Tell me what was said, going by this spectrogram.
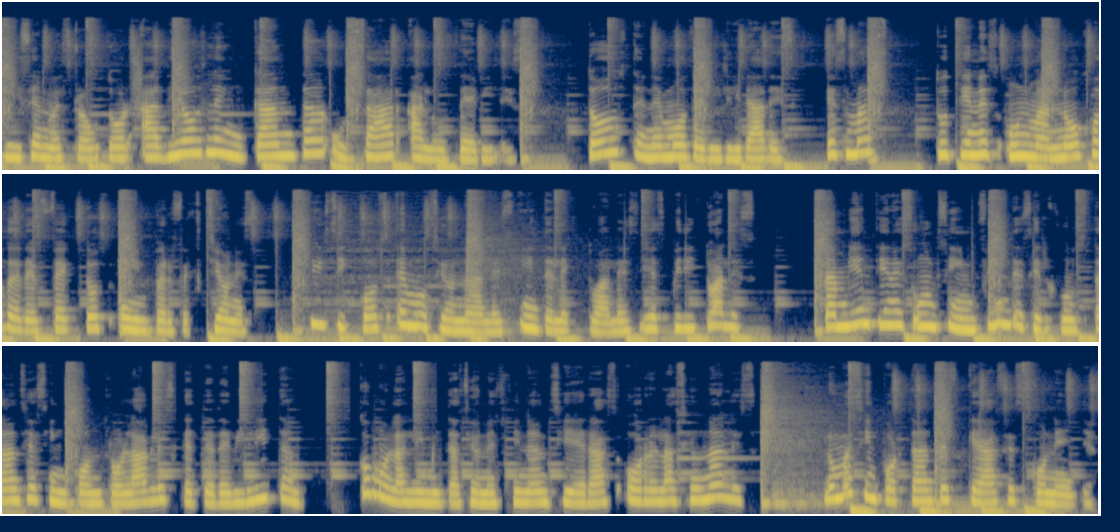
Dice nuestro autor, a Dios le encanta usar a los débiles. Todos tenemos debilidades. Es más, tú tienes un manojo de defectos e imperfecciones físicos, emocionales, intelectuales y espirituales. También tienes un sinfín de circunstancias incontrolables que te debilitan, como las limitaciones financieras o relacionales. Lo más importante es qué haces con ellas.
